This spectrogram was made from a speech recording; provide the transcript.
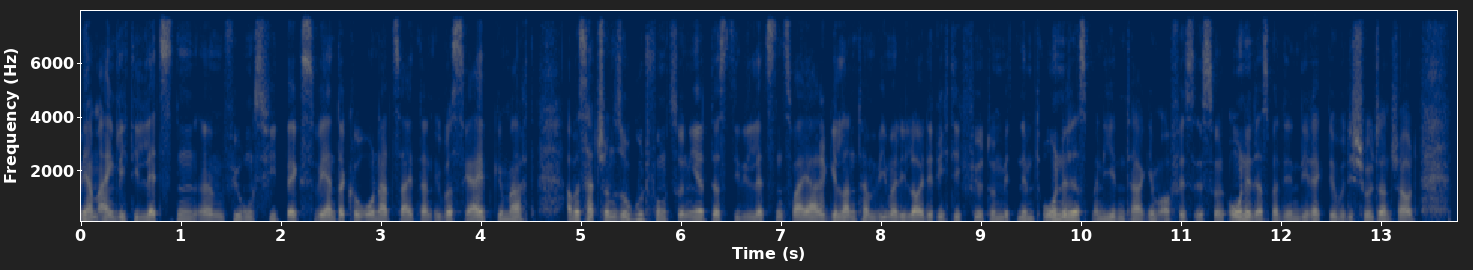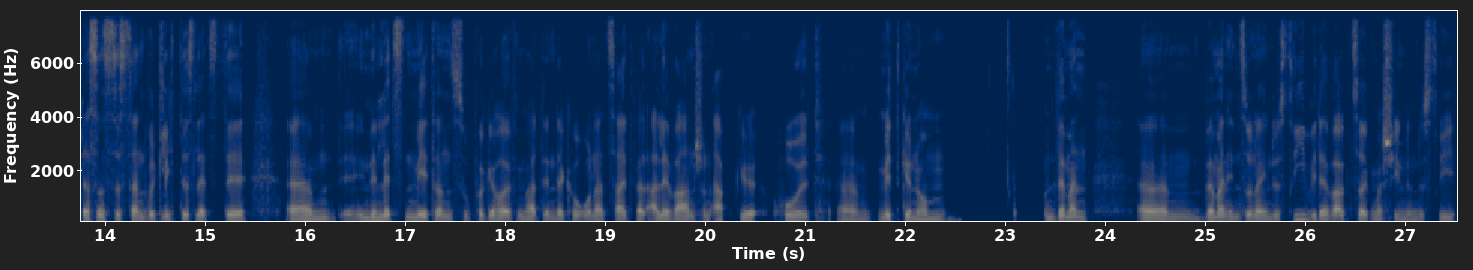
wir haben eigentlich die letzten ähm, Führungsfeedbacks während der Corona-Zeit dann über Skype gemacht. Aber es hat schon so gut funktioniert, dass die die letzten zwei Jahre gelernt haben, wie man die Leute richtig führt und mitnimmt, ohne dass man jeden Tag im Office ist und ohne dass man denen direkt über die Schultern schaut, dass uns das dann wirklich das letzte, ähm, in den letzten Metern super geholfen hat in der Corona-Zeit, weil alle waren schon abgeholt, ähm, mitgenommen. Und wenn man ähm, wenn man in so einer Industrie wie der Werkzeugmaschinenindustrie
